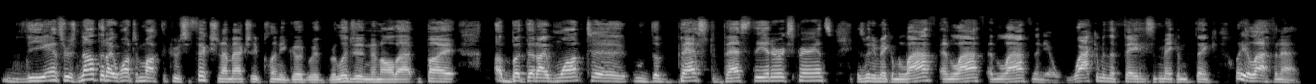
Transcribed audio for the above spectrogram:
the answer is not that I want to mock the crucifixion. I'm actually plenty good with religion and all that, but, uh, but that I want to, the best, best theater experience is when you make them laugh and laugh and laugh and then you whack them in the face and make them think, what are you laughing at?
